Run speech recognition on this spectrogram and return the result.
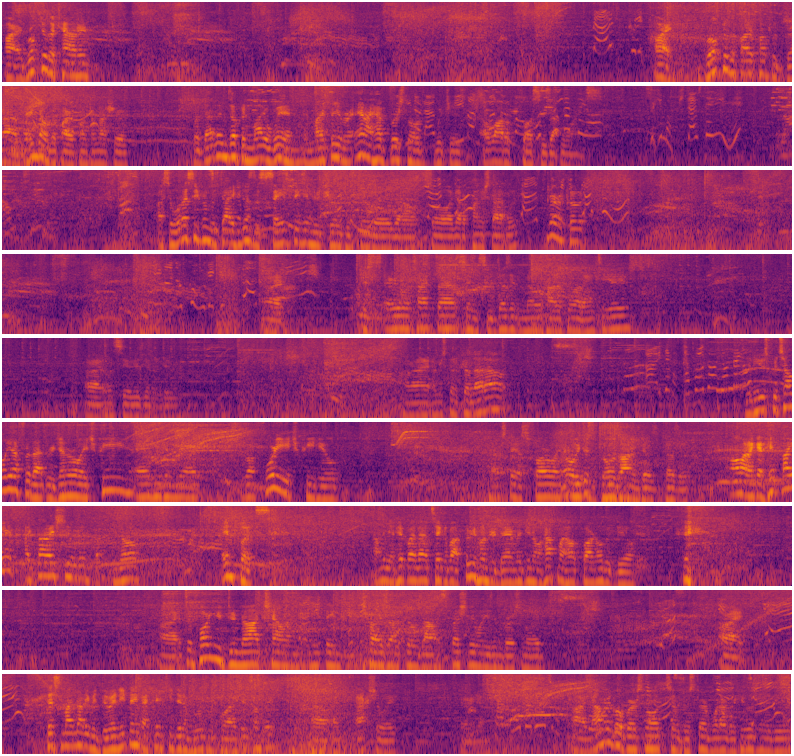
Alright, broke through the counter. Alright, broke through the fire punch with grab. I think that was a fire punch, I'm not sure. But that ends up in my win, in my favor, and I have burst mode, which is a lot of pluses at once. Alright, so what I see from this guy, he does the same thing in neutral, just do it well, so I gotta punish that with Coat. Alright. Just aerial attack that since he doesn't know how to throw out anti-A's. Alright, let's see what he's gonna do. Alright, I'm just gonna throw that out. Gonna use Cresselia for that regeneral HP, and he's gonna get about 40 HP healed. Gotta stay as far away. Oh, he just goes on and does, does it. Oh, and I get hit by it? I thought I shielded, but no. Inputs. I'm gonna get hit by that, take about 300 damage, you know, half my health bar, no big deal. Alright, it's important you do not challenge anything Charizard throws out, especially when he's in burst mode. Alright. This might not even do anything. I think he did a move before I did something. Uh, actually. There we go. Alright, now I'm gonna go burst mode to disturb whatever he was gonna do.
